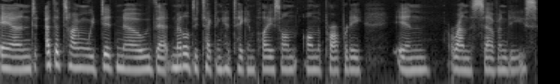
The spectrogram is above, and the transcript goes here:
And at the time, we did know that metal detecting had taken place on, on the property in around the 70s.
